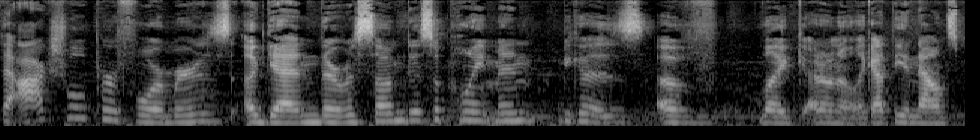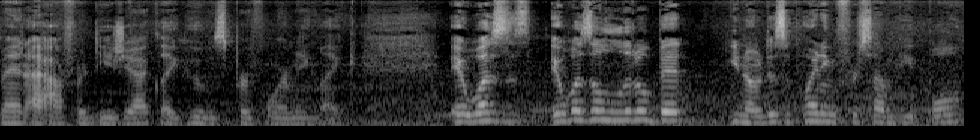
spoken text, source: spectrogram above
The actual performers again there was some disappointment because of like I don't know, like at the announcement at Aphrodisiac, like who was performing, like it was it was a little bit you know disappointing for some people,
